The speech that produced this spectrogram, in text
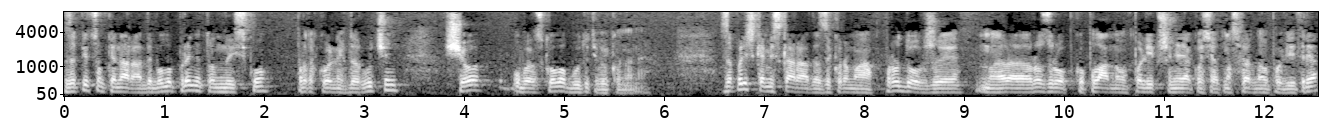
За підсумки наради було прийнято низку протокольних доручень, що обов'язково будуть виконані. Запорізька міська рада, зокрема, продовжує розробку плану поліпшення якості атмосферного повітря, е,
